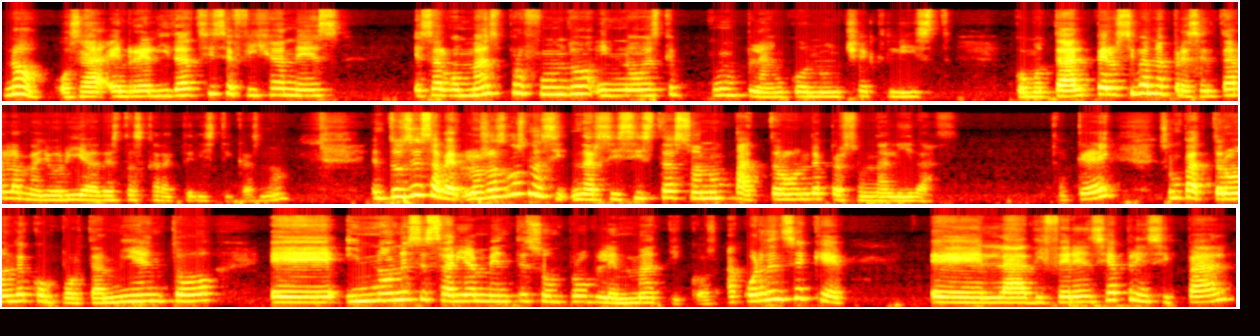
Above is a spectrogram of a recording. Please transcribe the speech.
No, o sea, en realidad si se fijan es es algo más profundo y no es que cumplan con un checklist como tal, pero sí van a presentar la mayoría de estas características, ¿no? Entonces, a ver, los rasgos narcisistas son un patrón de personalidad, ¿ok? Es un patrón de comportamiento eh, y no necesariamente son problemáticos. Acuérdense que eh, la diferencia principal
